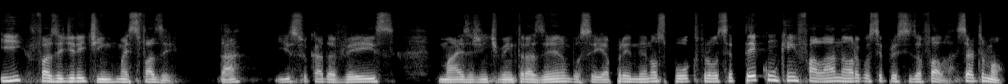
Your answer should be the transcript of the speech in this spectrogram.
e fazer direitinho, mas fazer, tá? Isso cada vez mais a gente vem trazendo, você ir aprendendo aos poucos para você ter com quem falar na hora que você precisa falar, certo, irmão?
